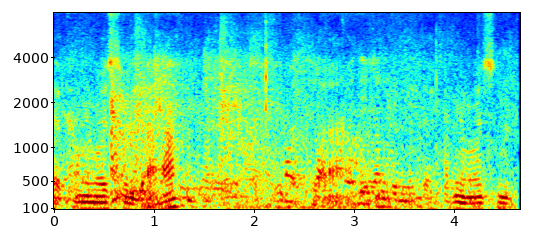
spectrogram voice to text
대표님 모였습니다. 자, 대표님 있는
